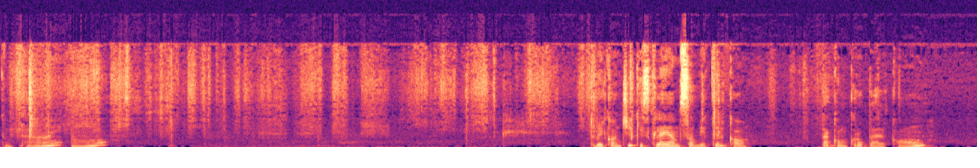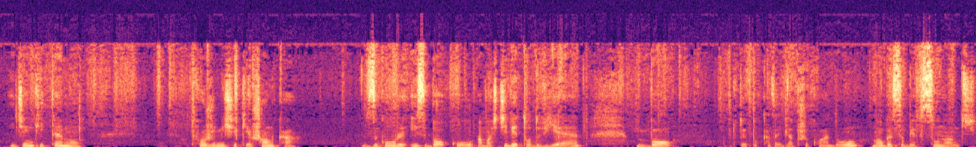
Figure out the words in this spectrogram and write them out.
Tutaj, o. Trójkąciki sklejam sobie tylko taką kropelką i dzięki temu tworzy mi się kieszonka z góry i z boku, a właściwie to dwie, bo tutaj pokazać dla przykładu, mogę sobie wsunąć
